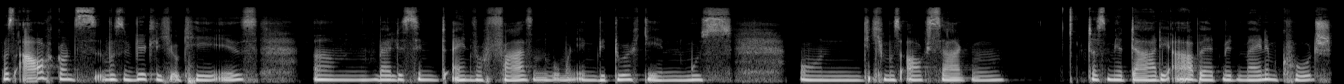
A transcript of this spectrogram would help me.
was auch ganz, was wirklich okay ist, ähm, weil das sind einfach Phasen, wo man irgendwie durchgehen muss. Und ich muss auch sagen, dass mir da die Arbeit mit meinem Coach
